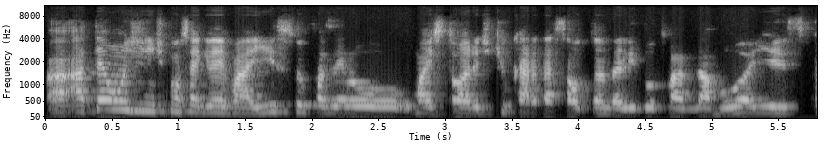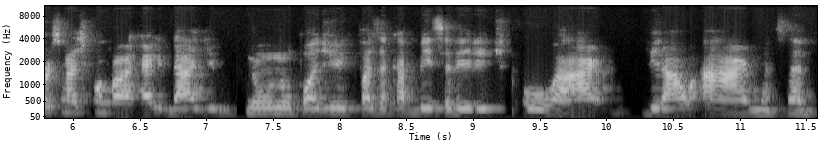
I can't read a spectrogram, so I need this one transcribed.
a, até onde a gente consegue levar isso fazendo uma história de que o cara tá saltando ali do outro lado da rua e esse personagem controla a realidade, não, não pode fazer a cabeça dele, tipo, a, virar a arma, sabe?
